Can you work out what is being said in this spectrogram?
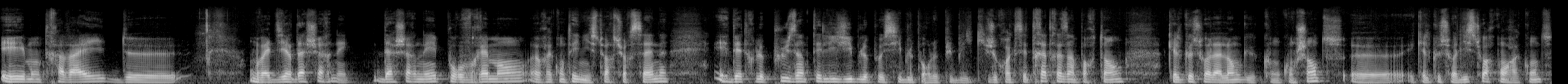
et mon travail de on va dire, d'acharner, d'acharner pour vraiment euh, raconter une histoire sur scène et d'être le plus intelligible possible pour le public. Je crois que c'est très très important, quelle que soit la langue qu'on chante euh, et quelle que soit l'histoire qu'on raconte,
